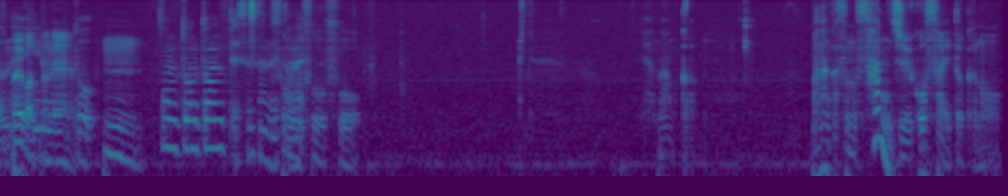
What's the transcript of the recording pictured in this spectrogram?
たねいろ早かったね。いろと。うん。トントントンって進んでたそうねそうそう。いやなんかまあなんかその35歳とかの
